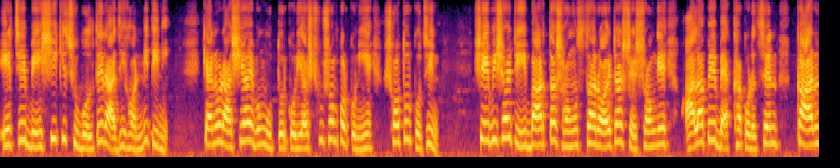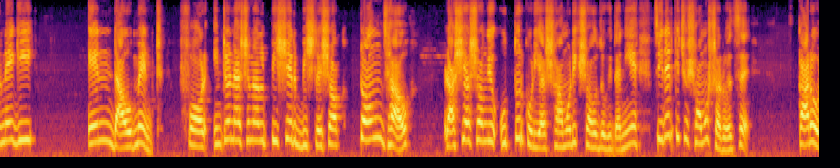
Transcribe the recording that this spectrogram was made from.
এর চেয়ে বেশি কিছু বলতে রাজি হননি তিনি। কেন রাশিয়া এবং উত্তর কোরিয়ার সুসম্পর্ক নিয়ে সতর্ক চীন? সেই বিষয়টি বার্তা সংস্থা রয়টার্সের সঙ্গে আলাপে ব্যাখ্যা করেছেন কার্নেগি এনডাউমেন্ট। ফর ইন্টারন্যাশনাল পিসের বিশ্লেষক টং ঝাও, রাশিয়ার সঙ্গে উত্তর কোরিয়ার সামরিক সহযোগিতা নিয়ে চীনের কিছু সমস্যা রয়েছে। কারণ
